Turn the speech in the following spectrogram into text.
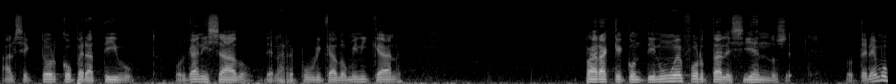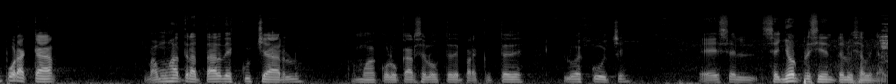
al sector cooperativo organizado de la República Dominicana para que continúe fortaleciéndose. Lo tenemos por acá, vamos a tratar de escucharlo, vamos a colocárselo a ustedes para que ustedes lo escuchen. Es el señor presidente Luis Abinader.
